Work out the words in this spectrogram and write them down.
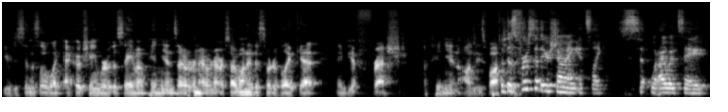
you're just in this little like echo chamber of the same opinions over and over and over. So I wanted to sort of like get maybe a fresh opinion on these watches. But this first set that you're showing, it's like what I would say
